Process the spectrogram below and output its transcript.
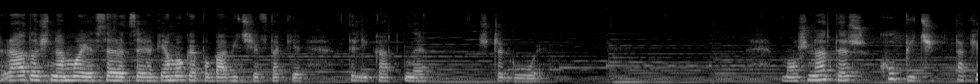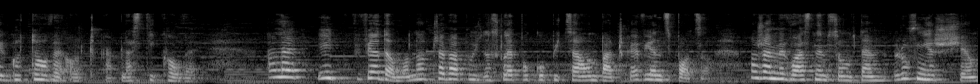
radość na moje serce, jak ja mogę pobawić się w takie delikatne szczegóły. Można też kupić takie gotowe oczka plastikowe. Ale i wiadomo, no trzeba pójść do sklepu, kupić całą paczkę, więc po co? Możemy własnym sumptem również się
